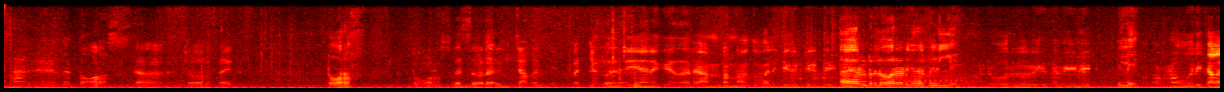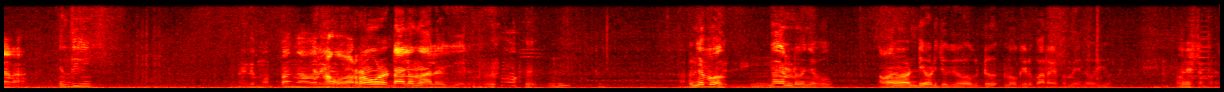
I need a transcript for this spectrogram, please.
സാധനത്തിന് ടോറസ്. ലോറി അടിക്കുന്ന ഫീലില്ലേ? ലോറി ഓടിക്കുന്ന വീൽ ഇല്ലേ? ഒരെണ്ണം ഊരിക്കളയടാ എന്തിന്? ഇത് മൊത്തം കവർ ആ ഒരെണ്ണം കൂടെ ഇട്ടാലൊന്ന് ആലോചിക്കുമായിരുന്നു കുഞ്ഞപ്പൂ എന്താ കുഞ്ഞപ്പൂ? അവൻ വണ്ടി ഓടിച്ചു നോക്കിട്ട് നോക്കിട്ട് പറയട്ടോ നീ നോക്കിയോ അവനെ ഇഷ്ടപ്പെടും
